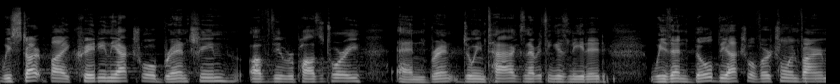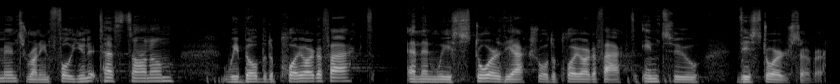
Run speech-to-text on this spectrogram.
we start by creating the actual branching of the repository and doing tags and everything is needed. We then build the actual virtual environments, running full unit tests on them. We build the deploy artifact, and then we store the actual deploy artifact into the storage server.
